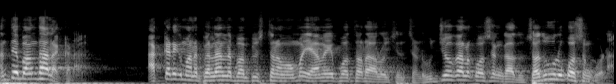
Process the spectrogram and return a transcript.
అంతే బంధాలు అక్కడ. అక్కడికి మన పిల్లల్ని పంపిస్తున్నామమ్మా ఏమైపోతాడో ఆలోచించండి. ఉద్యోగాల కోసం కాదు చదువుల కోసం కూడా.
